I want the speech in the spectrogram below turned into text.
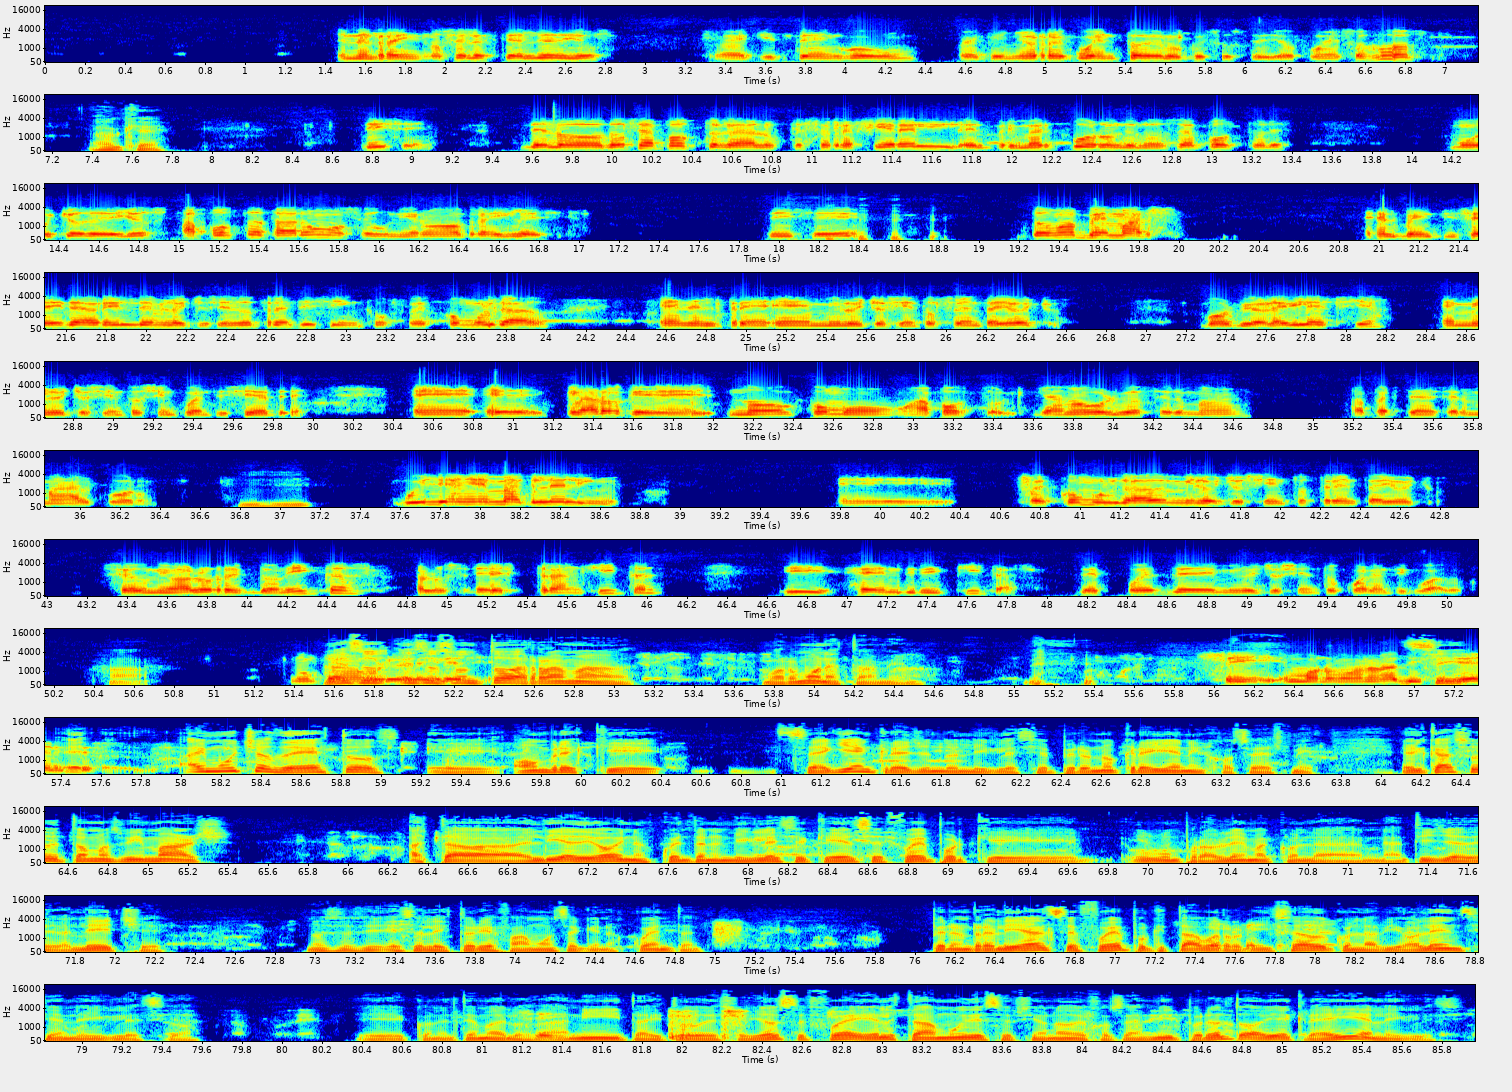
en el reino celestial de Dios, aquí tengo un pequeño recuento de lo que sucedió con esos doce. Okay. Dice, de los doce apóstoles a los que se refiere el, primer quórum de los doce apóstoles, muchos de ellos apostataron o se unieron a otras iglesias. Dice Thomas B. Mars, el 26 de abril de 1835 fue comulgado en, el en 1838. Volvió a la iglesia en 1857. Eh, eh, claro que no como apóstol, ya no volvió a ser más, a pertenecer más al quórum. William E. McLellan eh, fue comulgado en 1838. Se unió a los rigdonitas, a los estranjitas y hendriquitas después de 1844. Nunca esos, son todas ramas mormonas también. Sí, mormonas disidentes. Eh, hay muchos de estos eh, hombres que seguían creyendo en la iglesia, pero no creían en José Smith. El caso de Thomas B. Marsh, hasta el día de hoy nos cuentan en la iglesia que él se fue porque hubo un problema con la natilla de la leche. No sé si esa es la historia famosa que nos cuentan. Pero en realidad él se fue porque estaba horrorizado con la violencia en la iglesia. Eh, con el tema de los danitas y todo eso. Y él se fue y él estaba muy decepcionado de José Smith, pero él todavía creía en la iglesia.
